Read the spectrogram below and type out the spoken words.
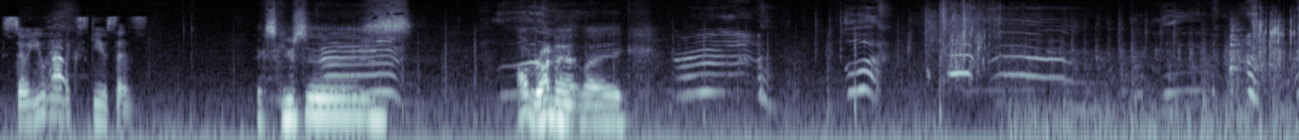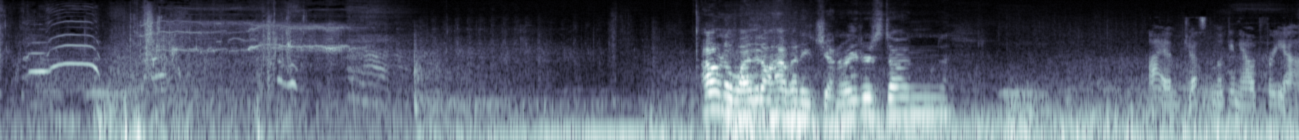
So you have excuses. Excuses. I'll run it, like. I don't know why they don't have any generators done. I am just looking out for ya.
